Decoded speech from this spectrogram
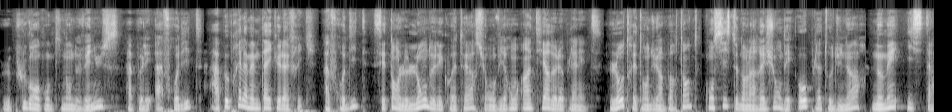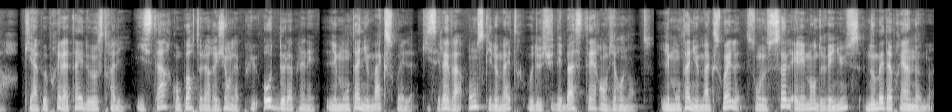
Le plus grand continent de Vénus, appelé Aphrodite, a à peu près la même taille que l'Afrique. Aphrodite s'étend le long de l'équateur sur environ un tiers de la planète. L'autre étendue importante consiste dans la région des hauts plateaux du nord, nommée Istar, qui a à peu près la taille de l'Australie. Istar comporte la région la plus haute de la planète, les montagnes Maxwell, qui s'élèvent à 11 km au-dessus des basses terres environnantes. Les montagnes Maxwell sont le seul élément de Vénus nommé d'après un homme.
